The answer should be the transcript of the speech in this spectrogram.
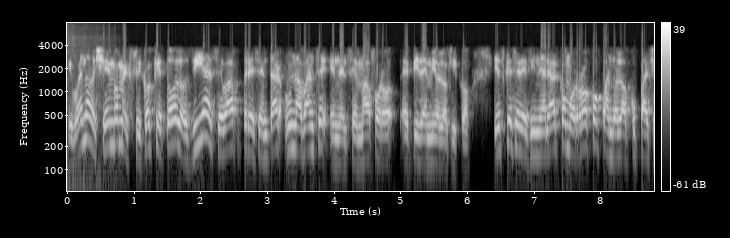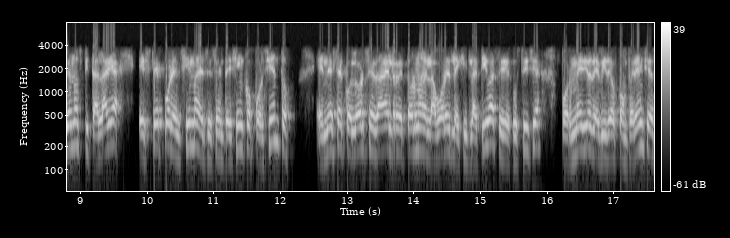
Y bueno, me explicó que todos los días se va a presentar un avance en el semáforo epidemiológico. Y es que se definirá como rojo cuando la ocupación hospitalaria esté por encima del 65%. En este color se da el retorno de labores legislativas y de justicia por medio de videoconferencias.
